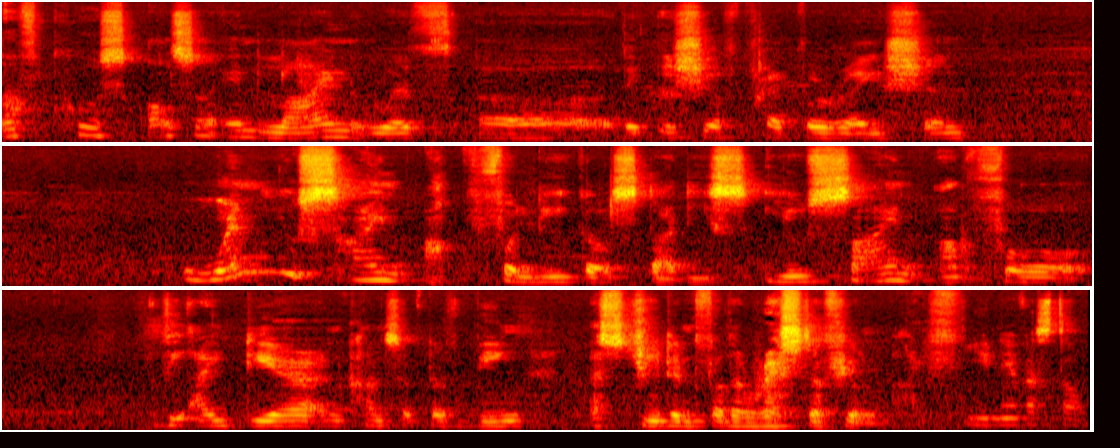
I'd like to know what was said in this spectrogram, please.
of course, also in line with uh, the issue of preparation, when you sign up for legal studies, you sign up for the idea and concept of being a student for the rest of your life. You never stop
